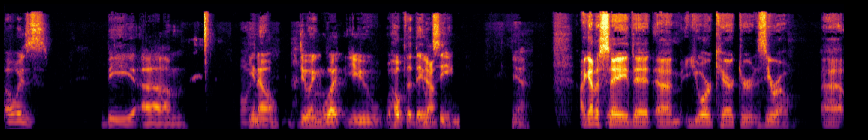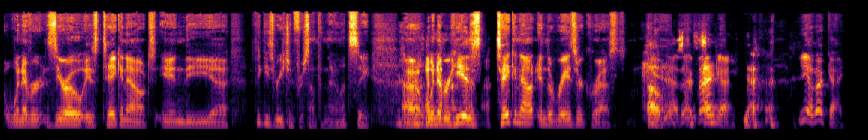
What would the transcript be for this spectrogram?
always be um Oh, you know doing what you hope that they Yeah. would see. Yeah. I got to say that um, your character Zero, uh, whenever Zero is taken out in the, uh, I think he's reaching for something there. Let's see. Uh, whenever he is taken out in the Razor Crest. Oh, yeah, that, that guy. Yeah. Yeah, that guy.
